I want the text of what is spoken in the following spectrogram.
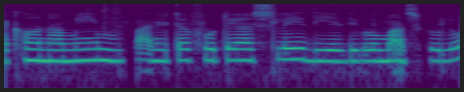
এখন আমি পানিটা ফুটে আসলেই দিয়ে দিব মাছগুলো।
